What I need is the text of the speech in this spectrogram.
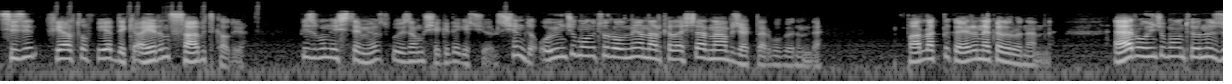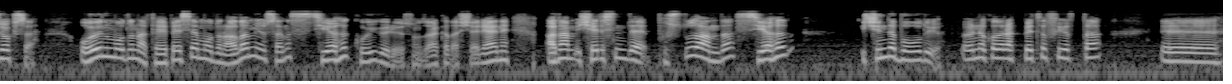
sizin Field of View'deki ayarınız sabit kalıyor. Biz bunu istemiyoruz. Bu yüzden bu şekilde geçiyoruz. Şimdi oyuncu monitör olmayan arkadaşlar ne yapacaklar bu bölümde? Parlaklık ayarı ne kadar önemli? Eğer oyuncu monitörünüz yoksa oyun moduna, FPS moduna alamıyorsanız siyahı koyu görüyorsunuz arkadaşlar. Yani adam içerisinde pustuğu anda siyahın içinde boğuluyor. Örnek olarak Battlefield'da eee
